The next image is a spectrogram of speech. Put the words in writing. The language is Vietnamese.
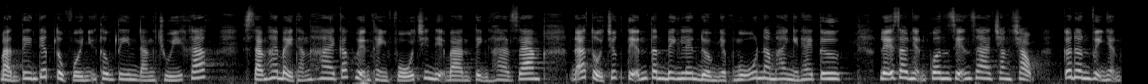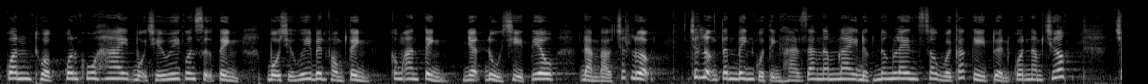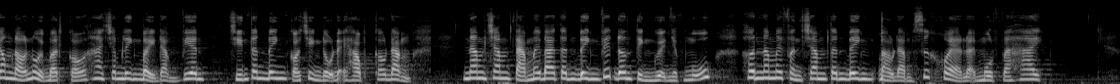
Bản tin tiếp tục với những thông tin đáng chú ý khác. Sáng 27 tháng 2, các huyện thành phố trên địa bàn tỉnh Hà Giang đã tổ chức tiễn tân binh lên đường nhập ngũ năm 2024. Lễ giao nhận quân diễn ra trang trọng, các đơn vị nhận quân thuộc quân khu 2, Bộ Chỉ huy quân sự tỉnh, Bộ Chỉ huy biên phòng tỉnh, Công an tỉnh nhận đủ chỉ tiêu, đảm bảo chất lượng. Chất lượng tân binh của tỉnh Hà Giang năm nay được nâng lên so với các kỳ tuyển quân năm trước. Trong đó nổi bật có 207 đảng viên, 9 tân binh có trình độ đại học cao đẳng, 583 tân binh viết đơn tình nguyện nhập ngũ, hơn 50% tân binh bảo đảm sức khỏe loại 1 và 2.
